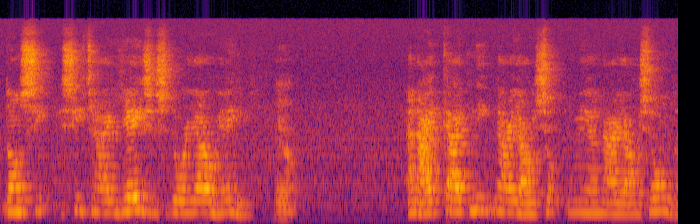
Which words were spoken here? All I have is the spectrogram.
dan zie- ziet hij Jezus door jou heen. Ja, En hij kijkt niet naar jou meer naar jouw zonde.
